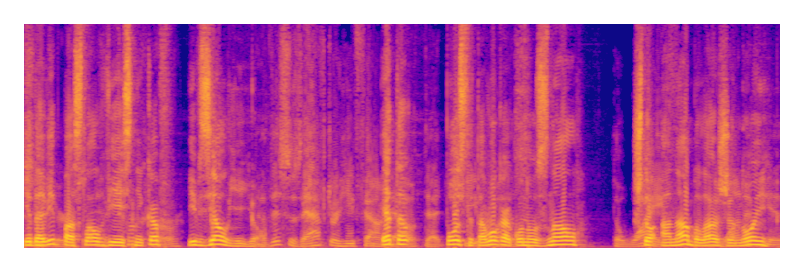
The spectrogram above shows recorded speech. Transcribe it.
И Давид послал вестников и взял ее. Это после того, как он узнал, что она была женой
